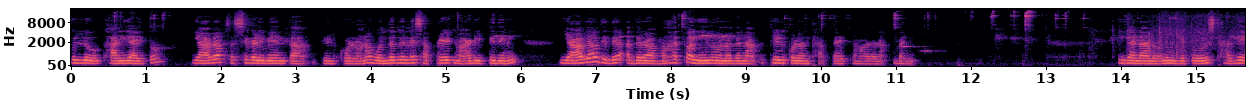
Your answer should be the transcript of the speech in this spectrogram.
ಫುಲ್ಲು ಖಾಲಿ ಆಯಿತು. ಯಾವ್ಯಾವ ಸಸ್ಯಗಳಿವೆ ಅಂತ ತಿಳ್ಕೊಳ್ಳೋಣ. ಒಂದೊಂದನ್ನೇ ಸಪ್ರೇಟ್ ಮಾಡಿ ಇಟ್ಟಿದ್ದೀನಿ. ಯಾವ್ಯಾವುದಿದೆ, ಅದರ ಮಹತ್ವ ಏನು ಅನ್ನೋದನ್ನು ತಿಳ್ಕೊಳ್ಳೋಂಥ ಪ್ರಯತ್ನ ಮಾಡೋಣ. ಬನ್ನಿ. ಈಗ ನಾನು ನಿಮಗೆ ತೋರಿಸ್ದ ಹಾಗೆ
